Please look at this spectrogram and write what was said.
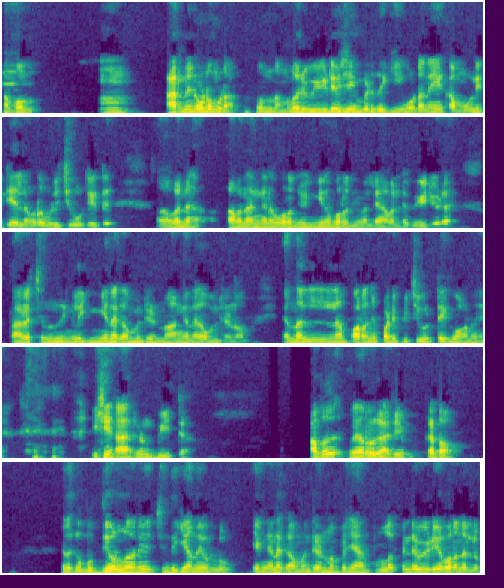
അപ്പം അരുണിനോടും കൂടെ. ഇപ്പം നമ്മളൊരു വീഡിയോ ചെയ്യുമ്പോഴത്തേക്ക് ഉടനെ കമ്മ്യൂണിറ്റി എല്ലാം കൂടെ വിളിച്ചു കൂട്ടിയിട്ട് അവനെ അവൻ അങ്ങനെ പറഞ്ഞു ഇങ്ങനെ പറഞ്ഞു അല്ലെ അവന്റെ വീഡിയോയുടെ താഴെ ചെന്ന് നിങ്ങൾ ഇങ്ങനെ കമന്റ് ഇടണം അങ്ങനെ കമന്റ് ഇടണം എന്നെല്ലാം പറഞ്ഞ് പഠിപ്പിച്ച് വിട്ടേക്കുവാണ് ഈ അരുൺ ബീറ്റ അത് വേറൊരു കാര്യം കേട്ടോ? ഇതൊക്കെ ബുദ്ധിയുള്ളവന് ചിന്തിക്കാന്നേ ഉള്ളൂ. എങ്ങനെ കമന്റ് ഇടണം? അപ്പം ഞാൻ പുള്ളപ്പിന്റെ വീഡിയോ പറഞ്ഞല്ലോ.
